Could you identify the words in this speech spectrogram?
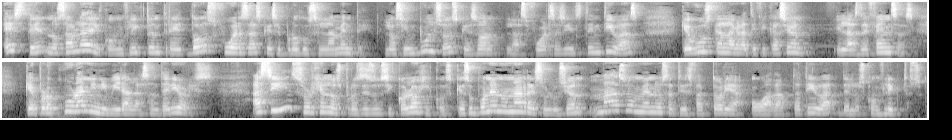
Este nos habla del conflicto entre dos fuerzas que se producen en la mente, los impulsos, que son las fuerzas instintivas, que buscan la gratificación, y las defensas, que procuran inhibir a las anteriores. Así surgen los procesos psicológicos, que suponen una resolución más o menos satisfactoria o adaptativa de los conflictos.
